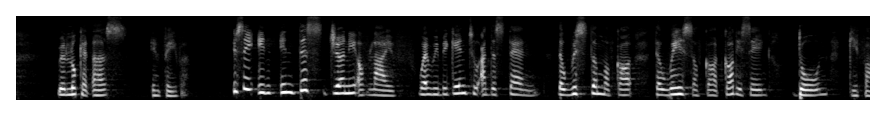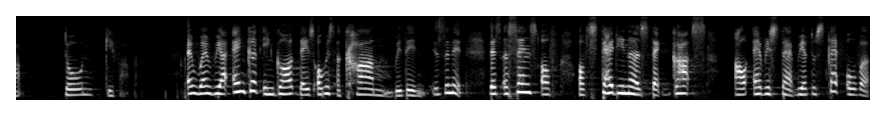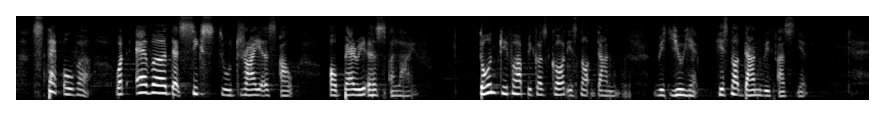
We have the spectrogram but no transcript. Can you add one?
will look at us in favor. You see, in, in this journey of life, when we begin to understand the wisdom of God, the ways of God, God is saying, don't give up. Don't give up. And when we are anchored in God, there is always a calm within, isn't it? There's a sense of, of steadiness that guards our every step. We have to step over, step over whatever that seeks to dry us out or bury us alive. Don't give up because God is not done with you yet. He's not done with us yet.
